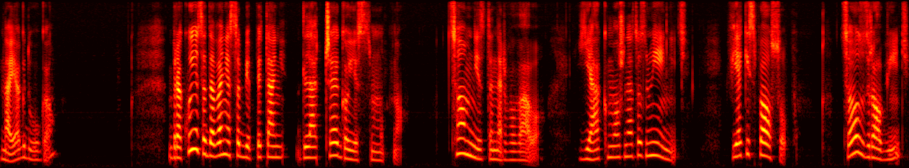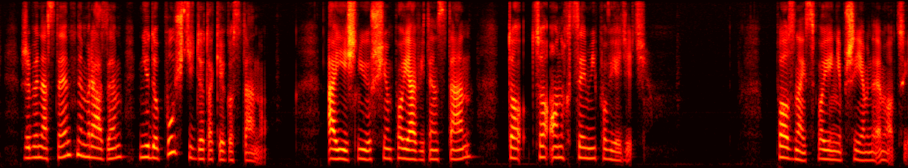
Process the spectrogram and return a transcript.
na jak długo? Brakuje zadawania sobie pytań, dlaczego jest smutno, co mnie zdenerwowało, jak można to zmienić, w jaki sposób, co zrobić, żeby następnym razem nie dopuścić do takiego stanu. A jeśli już się pojawi ten stan, to co on chce mi powiedzieć? Poznaj swoje nieprzyjemne emocje,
